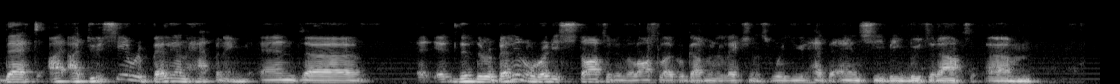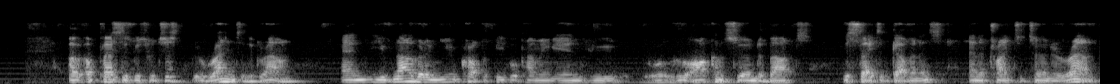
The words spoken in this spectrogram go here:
that I, I do see a rebellion happening. And uh, it, the, the, rebellion already started in the last local government elections where you had the ANC being booted out um, of, of, places which were just run into the ground. And you've now got a new crop of people coming in who, who are concerned about the state of governance and are trying to turn it around.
